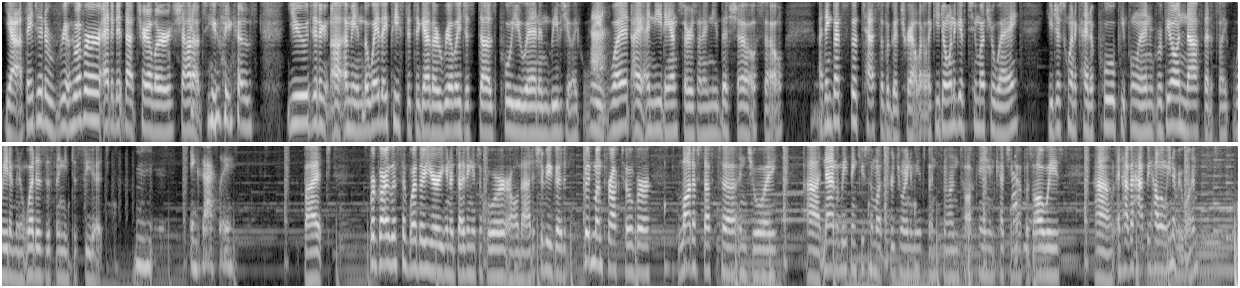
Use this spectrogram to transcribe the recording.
Yeah, they did a real. Whoever edited that trailer, shout out to you because you did. A, uh, I mean, the way they pieced it together really just does pull you in and leaves you like, wait, Yeah. what? I, I need answers and I need this show. So, I think that's the test of a good trailer. Like, you don't want to give too much away. You just want to kind of pull people in, reveal enough that it's like, wait a minute, what is this? I need to see it. Exactly. But regardless of whether you're, you know, diving into horror or all that, it should be a good good month for October. A lot of stuff to enjoy. Uh, Natalie, thank you so much for joining me. It's been fun talking and catching up as always. Um, and have a happy Halloween, everyone.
